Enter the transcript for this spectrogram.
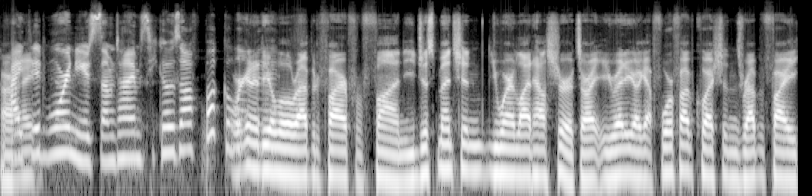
All right. I did warn you. Sometimes he goes off book a We're gonna bit. do a little rapid fire for fun. You just mentioned you wear lighthouse shirts. All right, you ready? I got four or five questions. Rapid fire. You,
